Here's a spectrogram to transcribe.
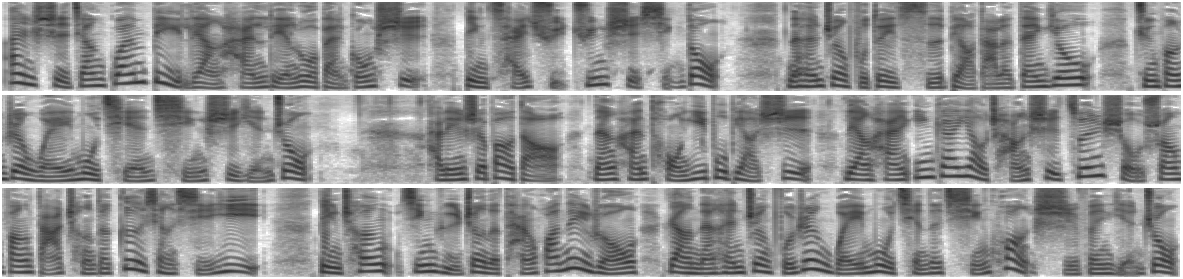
暗示将关闭两韩联络办公室，并采取军事行动。南韩政府对此表达了担忧，军方认为目前情势严重。韩联社报道，南韩统一部表示，两韩应该要尝试遵守双方达成的各项协议，并称金宇正的谈话内容让南韩政府认为目前的情况十分严重。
